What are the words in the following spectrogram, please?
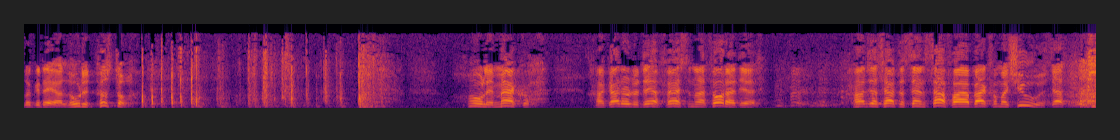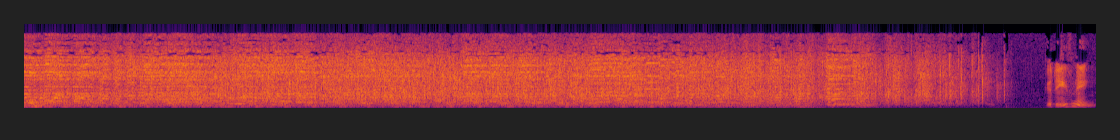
Look at there, a loaded pistol. Holy mackerel. I got her to death faster than I thought I did. I'll just have to send Sapphire back for my shoes. That's... Good evening.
